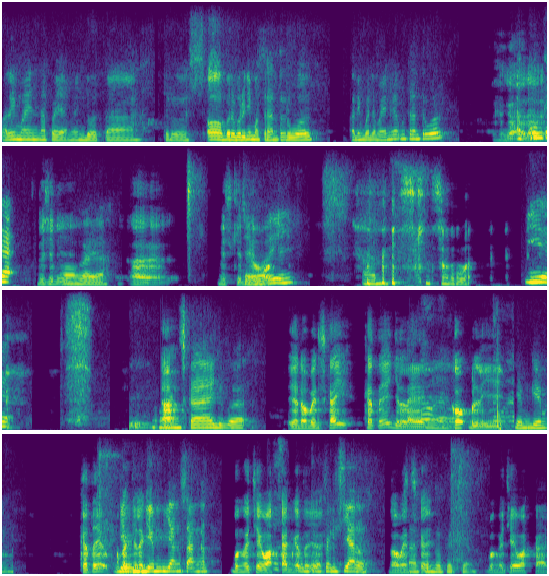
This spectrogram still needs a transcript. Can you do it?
Paling main apa ya? Main Dota. Terus, oh baru-baru ini Monster Hunter World. Ada yang pada main nggak Monster Hunter World? Enggak ada. Enggak. Di sini Oh enggak ya. eh, miskin Cewek semua. iya miskin semua. Iya. No Ah. Man's Sky juga Ya No Man's Sky katanya jelek. Ya. Kok beli? game-game Katanya bukan jelek, game-game yang sangat mengecewakan katanya. kontroversial. No Man's Sangat Sky kontroversial. mengecewakan.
